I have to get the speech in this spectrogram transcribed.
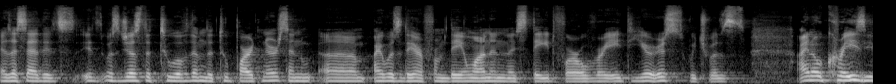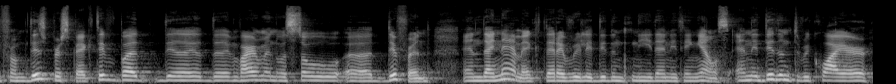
as i said it's it was just the two of them the two partners and um, i was there from day one and i stayed for over eight years which was I know crazy from this perspective, but the the environment was so uh, different and dynamic that I really didn't need anything else, and it didn't require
